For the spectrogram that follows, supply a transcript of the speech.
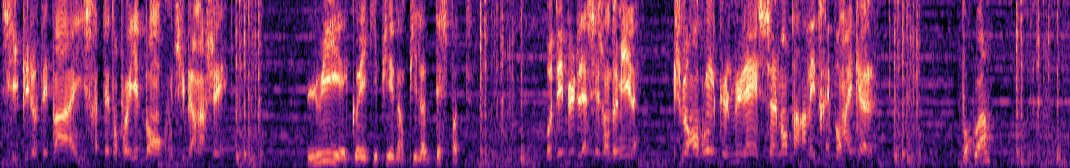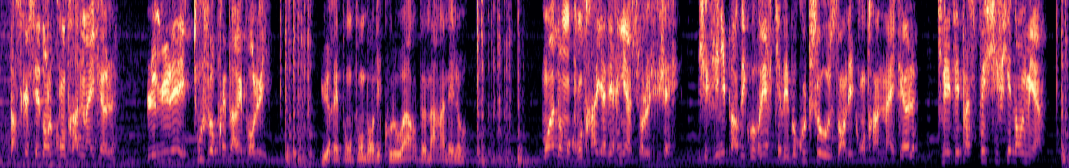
S'il pilotait pas, il serait peut-être employé de banque ou de supermarché. Lui est coéquipier d'un pilote despote. Au début de la saison 2000, je me rends compte que le mulet est seulement paramétré pour Michael. Pourquoi? Parce que c'est dans le contrat de Michael. Le mulet est toujours préparé pour lui. Lui répond-on dans les couloirs de Maranello. Moi, dans mon contrat, il n'y avait rien sur le sujet. J'ai fini par découvrir qu'il y avait beaucoup de choses dans les contrats de Michael qui n'étaient pas spécifiées dans le mien.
